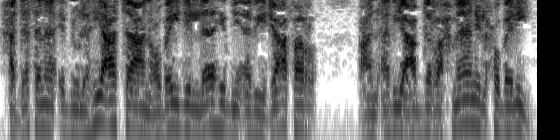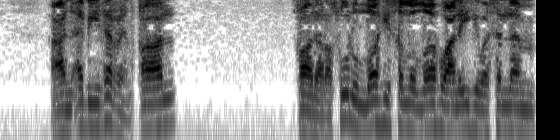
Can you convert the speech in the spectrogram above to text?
حدثنا ابن لهيعة عن عبيد الله بن أبي جعفر عن أبي عبد الرحمن الحبلي عن أبي ذر قال قال رسول الله صلى الله عليه وسلم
